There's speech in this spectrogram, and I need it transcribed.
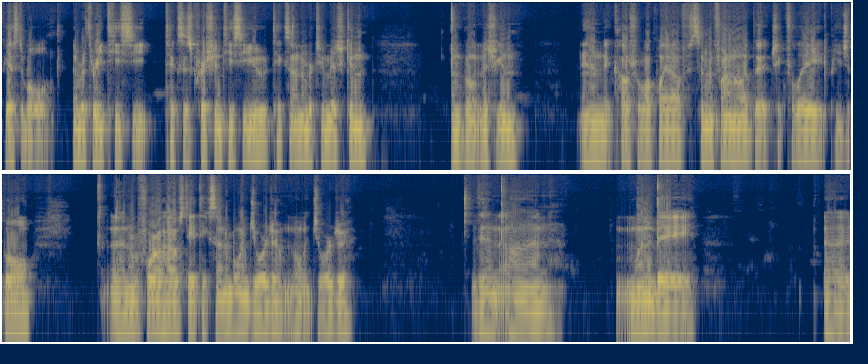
Fiesta Bowl, number three TC Texas Christian TCU takes on number two Michigan. I'm going Michigan. And the college football playoff semifinal at the Chick-fil-A Peach Bowl, uh, number four Ohio State takes on number one Georgia. I'm going with Georgia. Then on Monday, uh,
